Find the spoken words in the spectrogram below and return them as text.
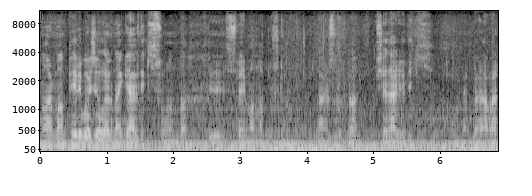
Narman peri bacalarına geldik sonunda. Ee, Süleyman'la buluştuk Erzurum'da. Bir şeyler yedik. Hep beraber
